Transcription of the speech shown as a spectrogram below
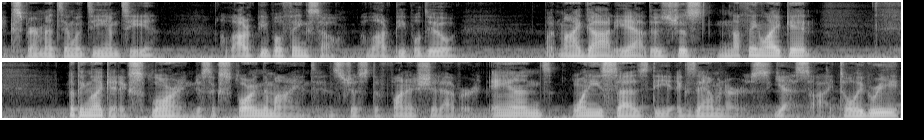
experimenting with DMT? A lot of people think so. A lot of people do. But my god, yeah, there's just nothing like it. Nothing like it. Exploring, just exploring the mind. It's just the funnest shit ever. And when he says the examiners, yes, I totally agree.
